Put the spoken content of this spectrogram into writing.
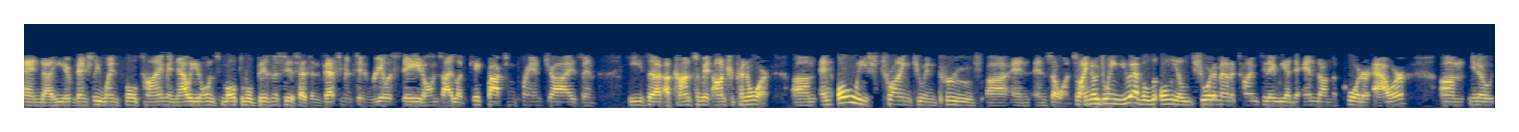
And uh, he eventually went full time, and now he owns multiple businesses, has investments in real estate, owns I Love Kickboxing franchise, and he's a, a consummate entrepreneur. Um, and always trying to improve uh, and and so on. So I know, Duane, you have a, only a short amount of time today. We had to end on the quarter hour. Um, you know,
